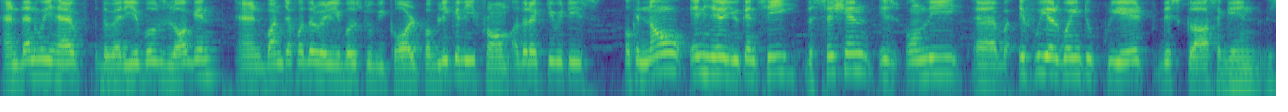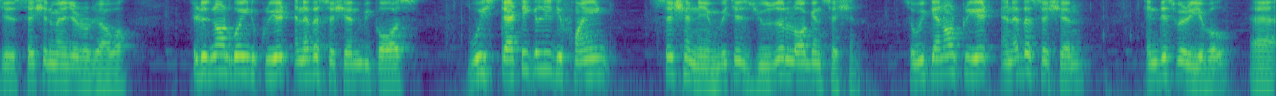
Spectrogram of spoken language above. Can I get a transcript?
And then we have the variables login and bunch of other variables to be called publicly from other activities. Okay now in here you can see the session is only uh, if we are going to create this class again which is session manager or java it is not going to create another session because we statically defined session name which is user login session. So we cannot create another session in this variable. Uh,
